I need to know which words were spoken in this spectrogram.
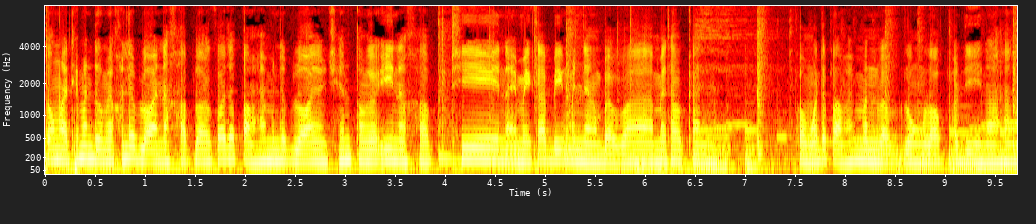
ตรงไหนที่มันดูไม่ค่อยเรียบร้อยนะครับ เราก็จะปรับให้มันเรียบร้อยอย่างเช่นตรงเก้าอี้นะครับ ที่ในเมกาบิ๊กมันยังแบบว่าไม่เท่ากัน ผมก็จะปรับให้มันแบบลงล็อกพอดีนะฮะ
